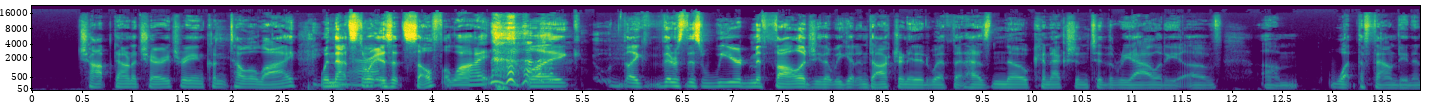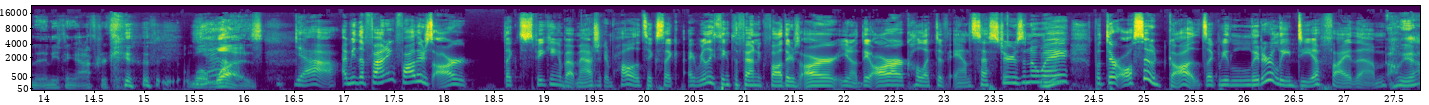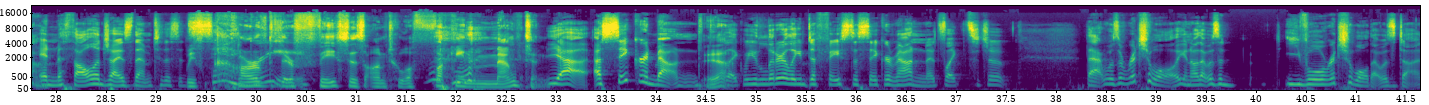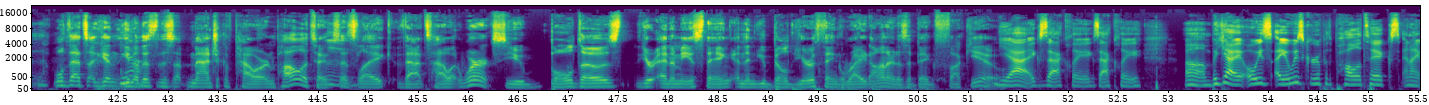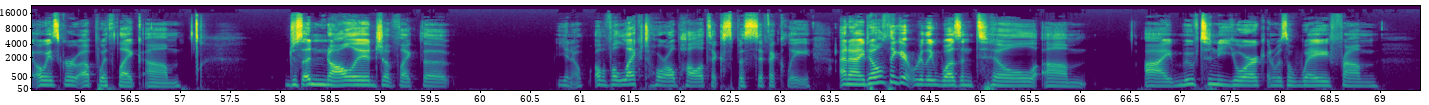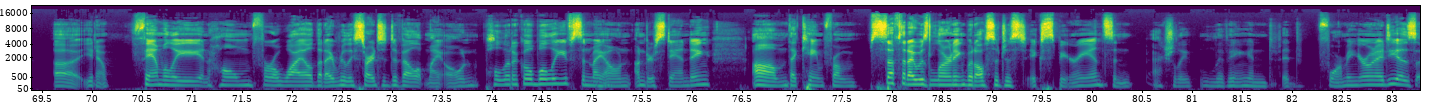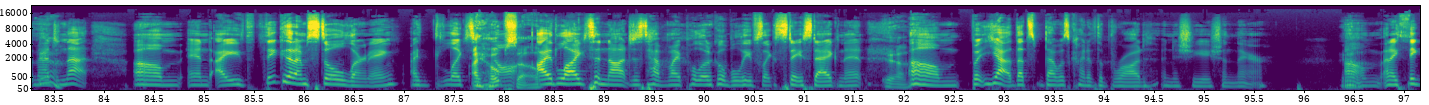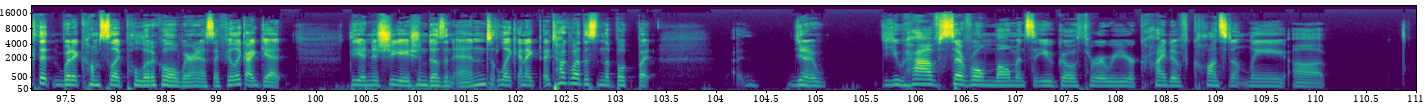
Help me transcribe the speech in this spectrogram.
chopped down a cherry tree and couldn't tell a lie when that story is itself a lie? like, like there's this weird mythology that we get indoctrinated with that has no connection to the reality of um, what the founding and anything after well Yeah. was. Yeah, I mean the founding fathers are like speaking about magic and politics. Like I really think the founding fathers are you know they are our collective ancestors in a mm-hmm. way, but they're also gods. Like we literally deify them. Oh, yeah. and mythologize them to this We've insane carved degree. their faces onto a fucking mountain. Yeah, a sacred mountain. Yeah. Like we literally defaced a sacred mountain. It's like such a that was a ritual, you know, that was a evil ritual that was done. Well, that's again, you know, this this magic of power in politics. It's like that's how it works. You bulldoze your enemy's thing, and then you build your thing right on it as a big fuck you. Yeah, exactly, exactly. Um, but yeah, I always I always grew up with politics and I always grew up with like um just a knowledge of like the you know, of electoral politics specifically. And I don't think it really was until um I moved to New York and was away from uh, you know, family and home for a while that I really started to develop my own political beliefs and my own understanding. um, that came from stuff that I was learning, but also just experience and actually living and, and forming your own ideas. Imagine that. Um, and I think that I'm still learning. I'd like to. I hope so. I'd like to not just have my political beliefs like stay stagnant. Yeah. Um, but yeah, that's that was kind of the broad initiation there. Yeah. Um, and I think that when it comes to like political awareness, I feel like I get the initiation doesn't end. Like, and I, I talk about this in the book, but uh, you know, you have several moments that you go through where you're kind of constantly uh,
